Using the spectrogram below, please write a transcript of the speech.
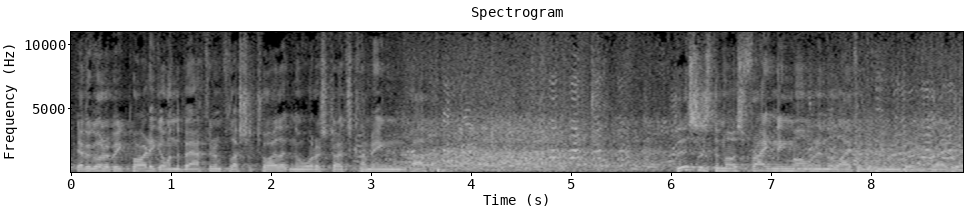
You ever go to a big party, go in the bathroom, flush your toilet, and the water starts coming up? This is the most frightening moment in the life of a human being, right here.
